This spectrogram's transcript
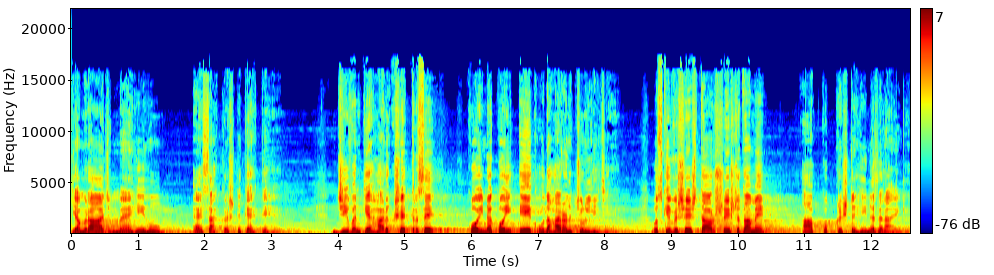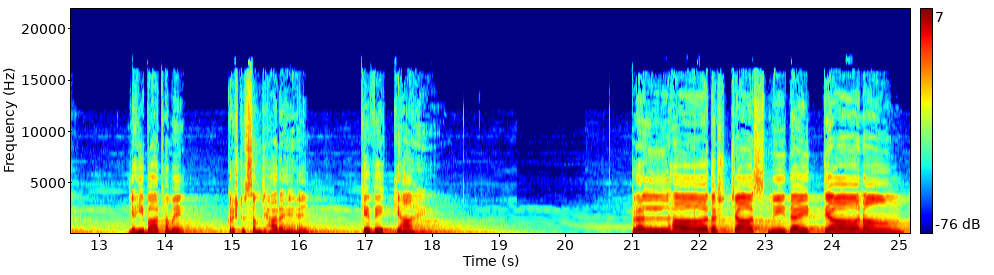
यमराज मैं ही हूँ, ऐसा कृष्ण कहते हैं। जीवन के हर क्षेत्र से कोई ना कोई एक उदाहरण चुन लीजिए। उसकी विशेषता और श्रेष्ठता में आपको कृष्ण ही नज़र आएँगे। यही बात हमें कृष्ण समझा रहे हैं कि वे क्या हैं। प्रह्लादश्चास्मि दैत्यानां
